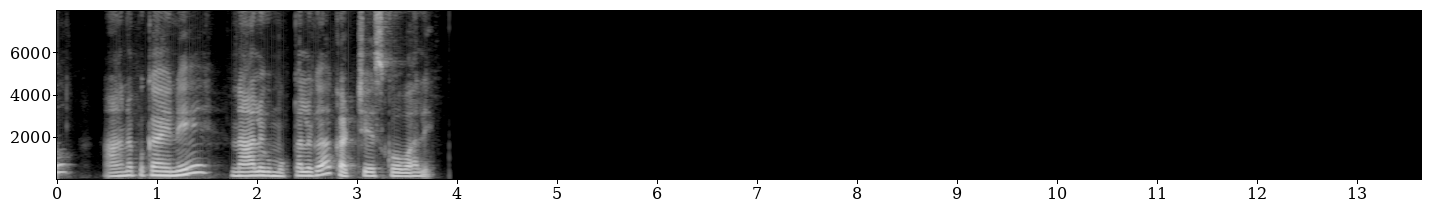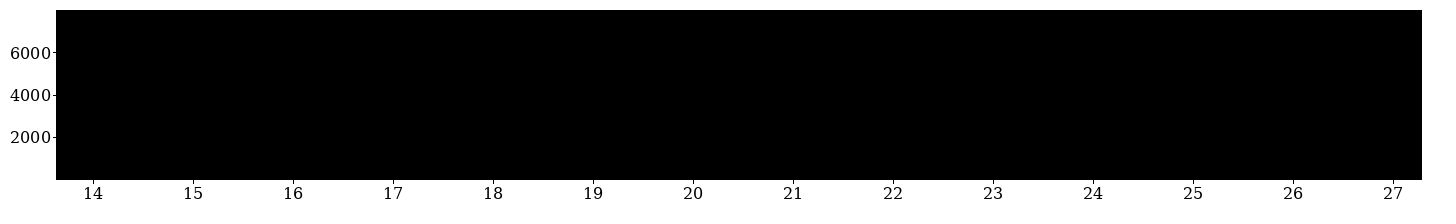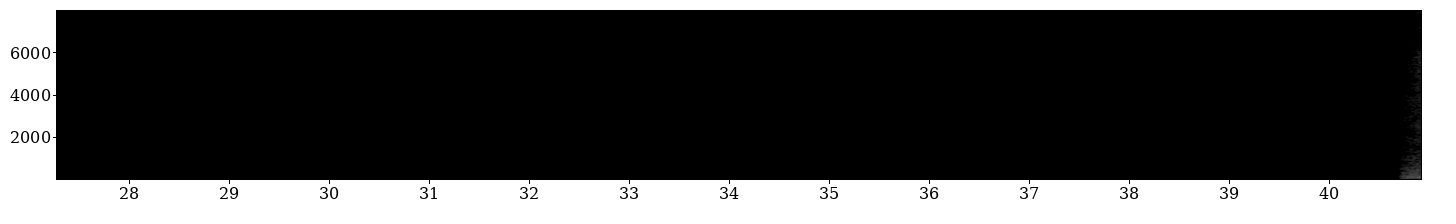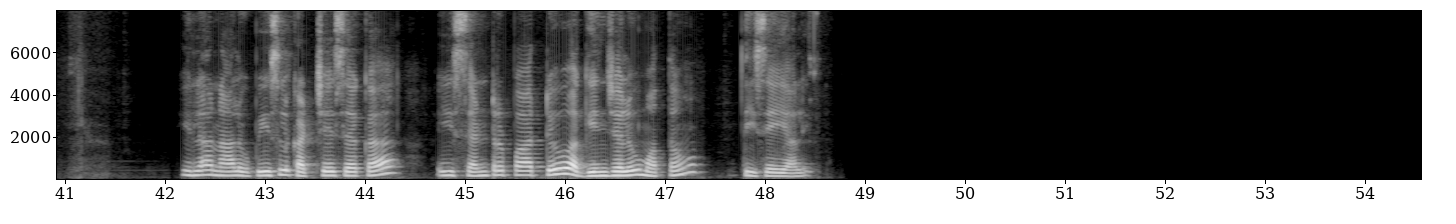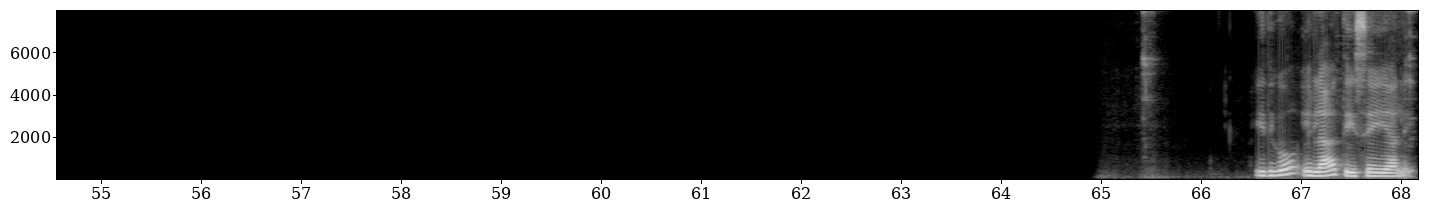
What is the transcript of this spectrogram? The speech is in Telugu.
ఆనపకాయని నాలుగు ముక్కలుగా కట్ చేసుకోవాలి. ఇలా నాలుగు పీసులు కట్ చేశాక ఈ సెంటర్ పార్ట్ ఆ గింజలు మొత్తం తీసేయాలి. ఇదిగో ఇలా తీసేయాలి.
